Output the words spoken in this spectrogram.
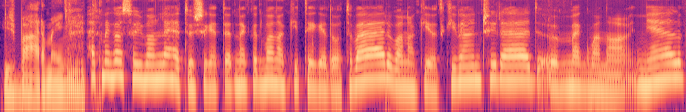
és bármennyit. Hát meg az, hogy van lehetőséget, tehát neked van, aki téged ott vár, van, aki ott kíváncsi rád, megvan a nyelv,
